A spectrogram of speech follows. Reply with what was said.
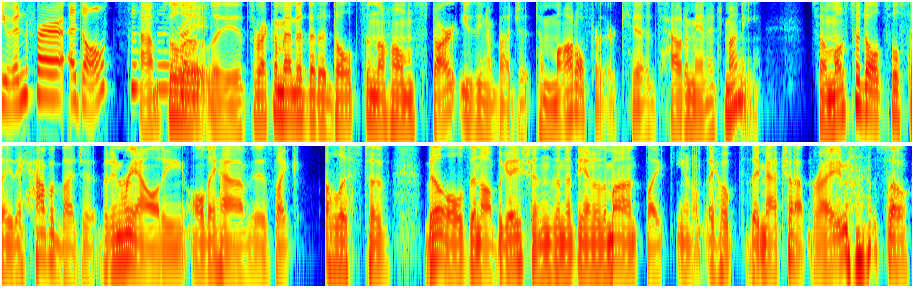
even for adults. Absolutely. It's recommended that adults in the home start using a budget to model for their kids how to manage money. So most adults will say they have a budget, but in reality, all they have is like a list of bills and obligations. And at the end of the month, like, you know, they hope that they match up, right? so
